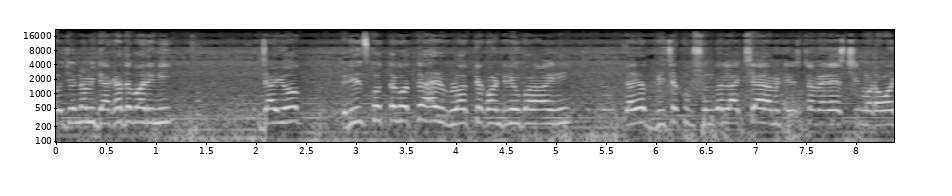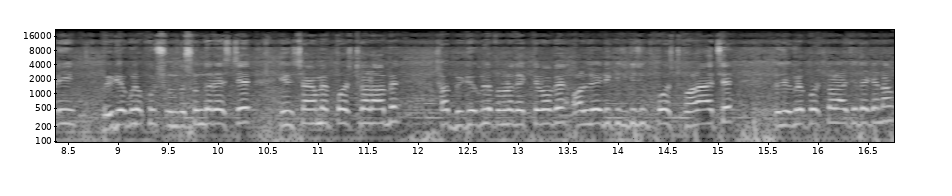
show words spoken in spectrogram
ওই জন্য আমি দেখাতে পারিনি। যাই হোক রিলস করতে করতে আর ব্লগটা কন্টিনিউ করা হয়নি। যাই হোক বিচে খুব সুন্দর লাগছে আর আমি ড্রেসটা মেরে এসেছি। মোটামুটি ভিডিওগুলো খুব সুন্দর সুন্দর এসছে। ইনস্টাগ্রামে পোস্ট করা হবে। সব ভিডিওগুলো তোমরা দেখতে পাবে। অলরেডি কিছু কিছু পোস্ট করা আছে। তো যেগুলো পোস্ট করা আছে, দেখে নাও।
